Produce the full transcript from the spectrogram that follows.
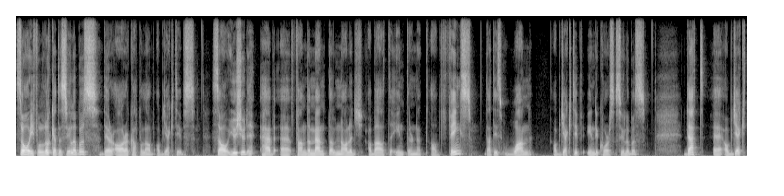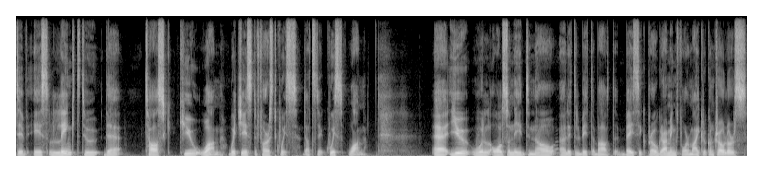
So if we look at the syllabus, there are a couple of objectives. So you should have a fundamental knowledge about the Internet of Things. That is one objective in the course syllabus. That uh, objective is linked to the task Q1, which is the first quiz. That's the quiz one. Uh, you will also need to know a little bit about basic programming for microcontrollers.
